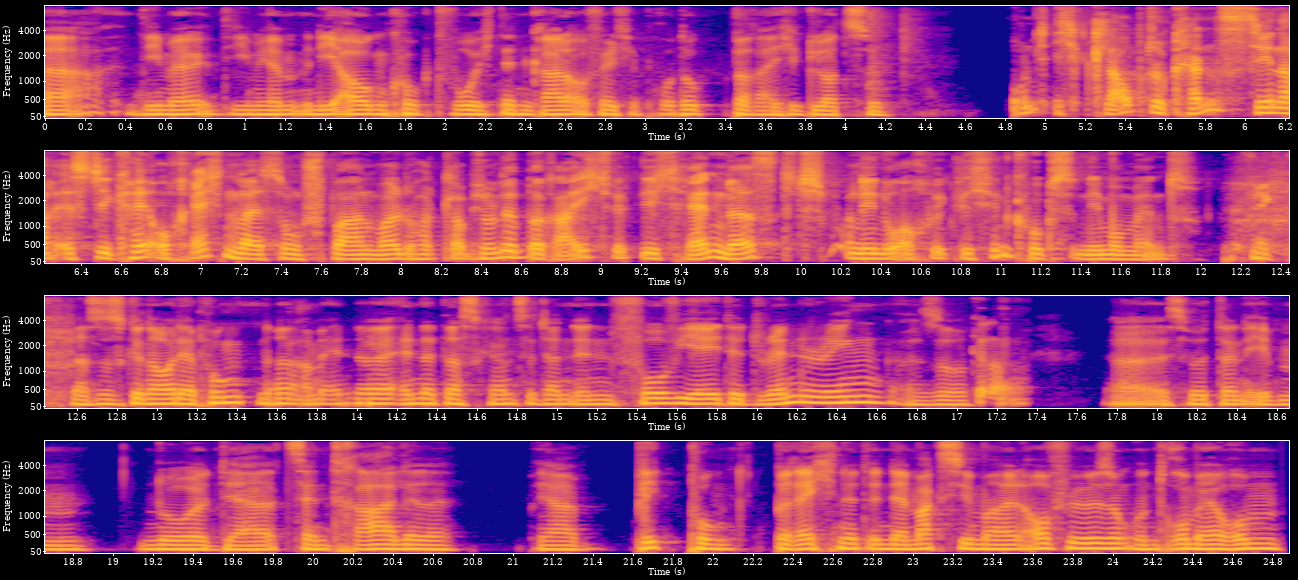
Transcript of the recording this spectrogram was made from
äh, die mir, die mir in die Augen guckt, wo ich denn gerade auf welche Produktbereiche glotze. Und ich glaube, du kannst je nach SDK auch Rechenleistung sparen, weil du halt, glaube ich, nur den Bereich wirklich renderst, an den du auch wirklich hinguckst in dem Moment. Perfekt. Das ist genau der Punkt. Ne? Am Ende endet das Ganze dann in Foveated Rendering. Also genau. äh, es wird dann eben nur der zentrale ja, Blickpunkt berechnet in der maximalen Auflösung und drumherum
